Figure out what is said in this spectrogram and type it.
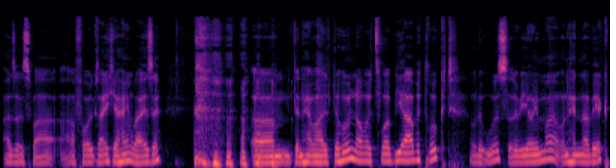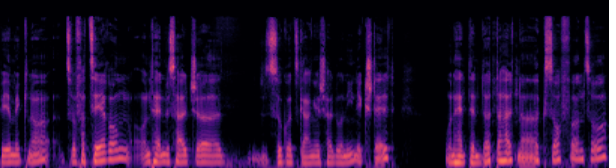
Also es war eine erfolgreiche Heimreise. ähm, dann haben wir halt daheim nochmal zwei Bier abgedruckt oder Urs oder wie auch immer und haben ein Werkbier mitgenommen zur Verzehrung und haben das halt schon, so gut es gegangen ist, halt auch reingestellt und haben dann dort halt noch gesoffen und so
